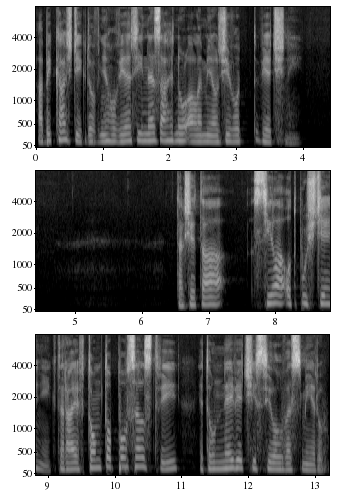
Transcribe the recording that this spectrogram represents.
aby každý, kdo v něho věří, nezahynul, ale měl život věčný. Takže ta síla odpuštění, která je v tomto poselství, je tou největší ve smíru.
